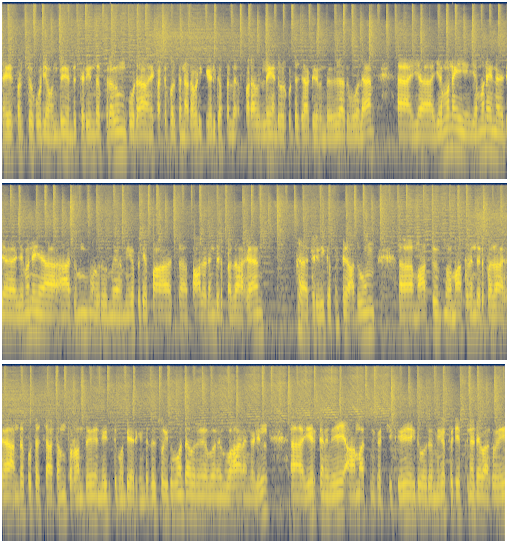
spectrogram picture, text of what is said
ஏற்படுத்தக்கூடிய ஒன்று என்று தெரிந்த பிறகும் கூட அதை கட்டுப்படுத்த நடவடிக்கை எடுக்கப்படவில்லை என்ற ஒரு குற்றச்சாட்டு இருந்தது. அதுபோல யமுனை யமுனை நதி- யமுனை ஆறும் ஒரு மிகப்பெரிய பா பாலடைந்திருப்பதாக தெரிவிக்கப்பட்டு அதுவும் மாசு மாசடைந்திருப்பதாக அந்த குற்றச்சாட்டும் தொடர்ந்து நீடித்துக் கொண்டே இருக்கின்றது. ஸோ இது போன்ற ஒரு விவகாரங்களில் ஏற்கனவே ஆம் ஆத்மி கட்சிக்கு இது ஒரு மிகப்பெரிய பின்னடைவாகவே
